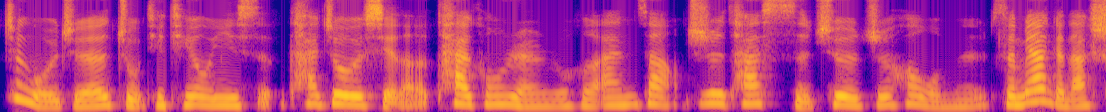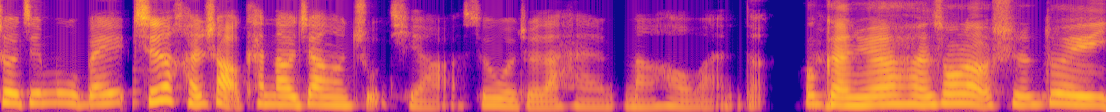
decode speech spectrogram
这个我觉得主题挺有意思，他就写了太空人如何安葬，就是他死去了之后，我们怎么样给他设计墓碑。其实很少看到这样的主题啊，所以我觉得还蛮好玩的。我感觉韩松老师对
